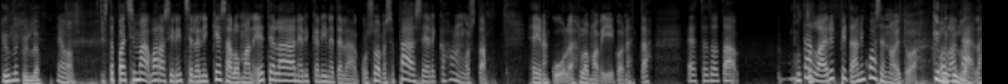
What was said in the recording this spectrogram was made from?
Kyllä, kyllä. Joo. Sitä paitsi mä varasin itselleni kesäloman etelään, eli niin etelään kuin Suomessa pääsee, eli Hangosta heinäkuulle lomaviikon, että, että tota, mutta, tällä nyt pitää niin kuin asennoitua. Kyllä, Ollaan kyllä. täällä.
